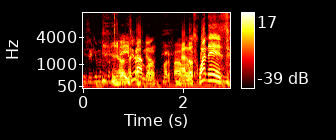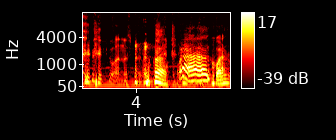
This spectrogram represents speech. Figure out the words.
y seguimos con la Sí, canción. vamos, por favor. A los Juanes. Bueno, espera. Juan, Juan,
